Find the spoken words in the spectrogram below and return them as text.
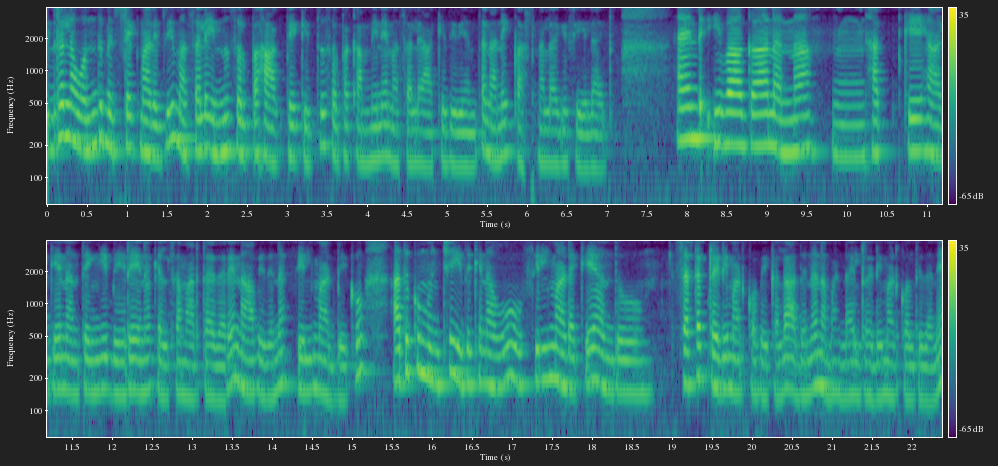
ಇದರಲ್ಲಿ ನಾವು ಒಂದು ಮಿಸ್ಟೇಕ್ ಮಾಡಿದ್ವಿ. ಮಸಾಲೆ ಇನ್ನೂ ಸ್ವಲ್ಪ ಹಾಕಬೇಕಿತ್ತು. ಸ್ವಲ್ಪ ಕಮ್ಮಿನೇ ಮಸಾಲೆ ಹಾಕಿದ್ದೀವಿ ಅಂತ ನನಗೆ ಪರ್ಸ್ನಲಾಗಿ ಫೀಲ್ ಆಯಿತು. ಆ್ಯಂಡ್ ಇವಾಗ ನನ್ನ ಹತ್ತಿಗೆ ಹಾಗೆ ನನ್ನ ತಂಗಿ ಬೇರೆ ಏನೋ ಕೆಲಸ ಮಾಡ್ತಾ ಇದ್ದಾರೆ ನಾವು ಇದನ್ನು ಫಿಲ್ ಮಾಡಬೇಕು. ಅದಕ್ಕೂ ಮುಂಚೆ ಇದಕ್ಕೆ ನಾವು ಫಿಲ್ ಮಾಡೋಕ್ಕೆ ಒಂದು ಸೆಟಪ್ ರೆಡಿ ಮಾಡ್ಕೋಬೇಕಲ್ಲ, ಅದನ್ನು ನಮ್ಮ ಅಣ್ಣ ಇಲ್ಲಿ ರೆಡಿ ಮಾಡ್ಕೊಳ್ತಿದ್ದಾನೆ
